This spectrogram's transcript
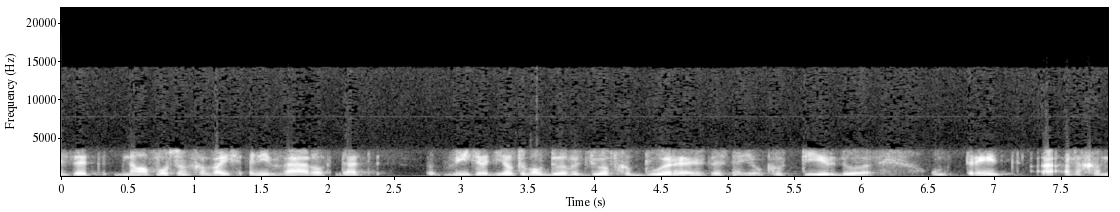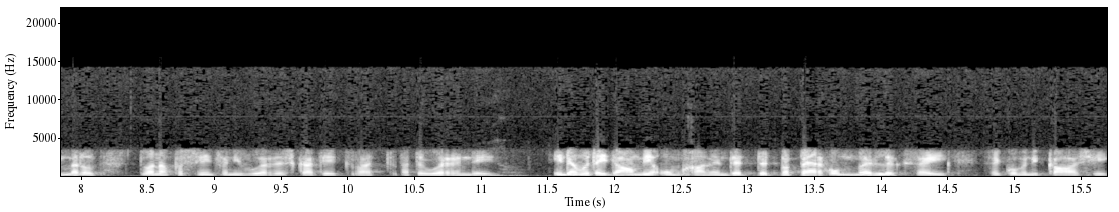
is dit navorsing gewys in die wêreld dat mense wat heeltemal doof is doofgebore is dis net jou kultuurdoof omtrent as 'n gemiddeld 20% van die woordeskat het wat wat 'n horende het en dan moet hy daarmee omgaan en dit dit beperk onmiddellik sy sy kommunikasie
